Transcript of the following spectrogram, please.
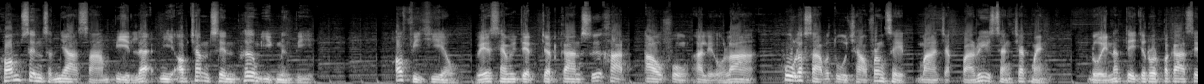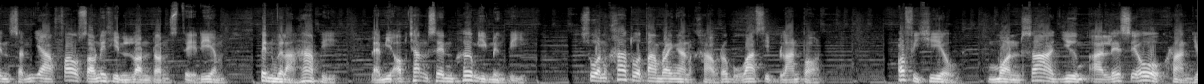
พร้อมเซ็นสัญญา 3 ปี และมีออปชั่นเซ็นเพิ่มอีก 1 ปีออฟฟิเชียลเวสแฮมยูไนเต็ดจัดการซื้อขาดอัลฟงอาเลโอลาผู้รักษาประตูชาวฝรั่งเศสมาจากปารีสแซงต์แชร์กแมง โดยนักเตะจรดประกาศเซ็นสัญญาเฝ้าเสาในถิ่นลอนดอนสเตเดียมเป็นเวลา 5 ปี และมีออปชั่นเซ็นเพิ่มอีก 1 ปี ส่วนค่าตัวตามรายงานข่าวระบุว่า 10 ล้านปอนด์ออฟฟิเชียลมอนซายืมอเลเซโอครานโย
